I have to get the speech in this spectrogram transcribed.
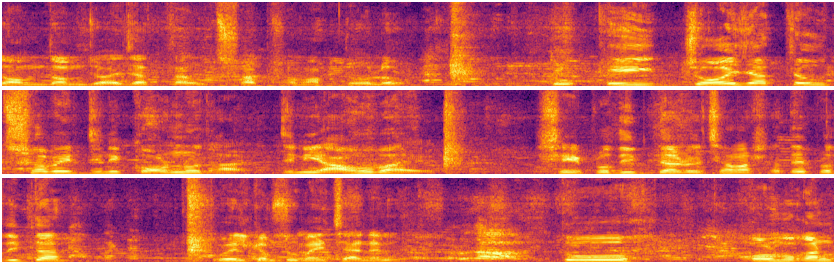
দমদম জয়যাত্রা উৎসব সমাপ্ত হলো। তো এই জয়যাত্রা উৎসবের যিনি কর্ণধার যিনি আহ্বায়ক সেই প্রদীপদা রয়েছে আমার সাথে। প্রদীপদা ওয়েলকাম টু মাই চ্যানেল তো কর্মকাণ্ড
